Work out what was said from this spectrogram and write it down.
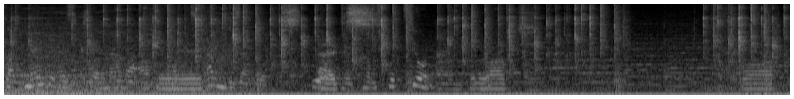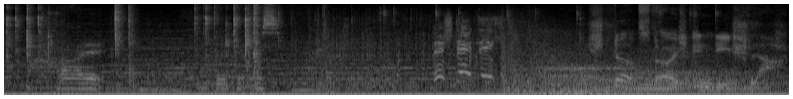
Fragmente des Xenaber-Artefakts eingesammelt. Leite Konstruktion ein. For High DPS. Bestätigt! Stürzt euch in die Schlacht.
